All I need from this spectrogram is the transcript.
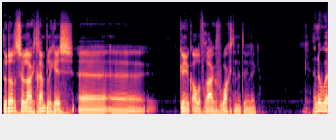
doordat het zo laagdrempelig is, uh, kun je ook alle vragen verwachten natuurlijk. En hoe,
